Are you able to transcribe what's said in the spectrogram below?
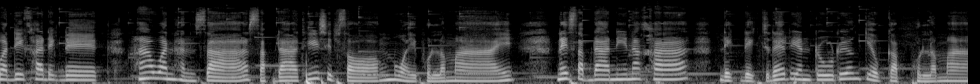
วัสดีค่ะเด็กๆ 5 วันหันษา สัปดาห์ที่ 12 หน่วยผลไม้ ในสัปดาห์นี้นะคะ เด็กๆ จะได้เรียนรู้เรื่องเกี่ยวกับผลไม้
